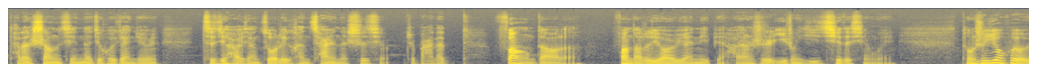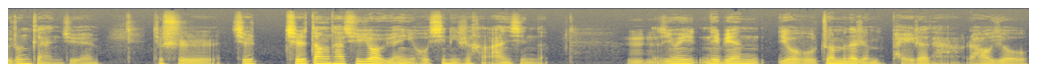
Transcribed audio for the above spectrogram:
他的伤心，那就会感觉自己好像做了一个很残忍的事情，就把他放到了放到了幼儿园里边，好像是一种遗弃的行为，同时又会有一种感觉，就是其实其实当他去幼儿园以后，心里是很安心的。嗯。因为那边有专门的人陪着他，然后有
